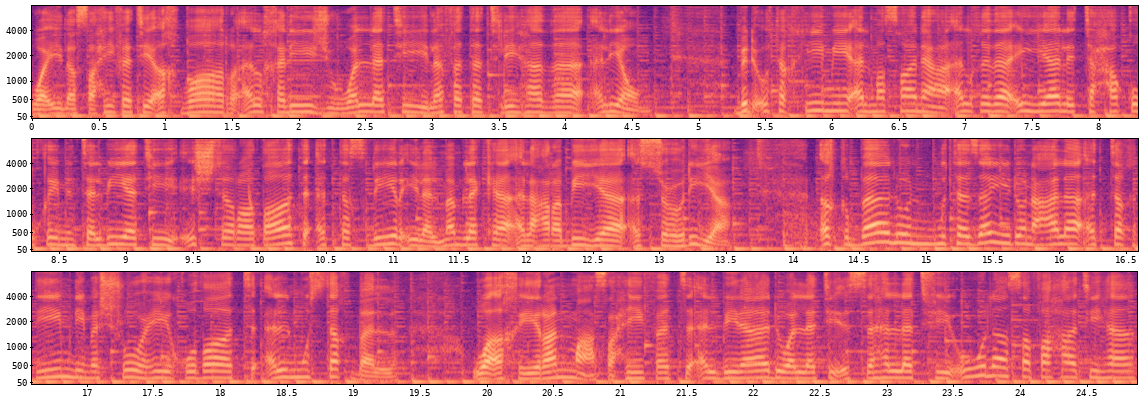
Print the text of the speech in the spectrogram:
وإلى صحيفة أخبار الخليج والتي لفتت لهذا اليوم. بدء تقييم المصانع الغذائية للتحقق من تلبية اشتراطات التصدير إلى المملكة العربية السعودية. إقبال متزايد على التقديم لمشروع قضاة المستقبل. وأخيرا مع صحيفة البلاد والتي استهلت في أولى صفحاتها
